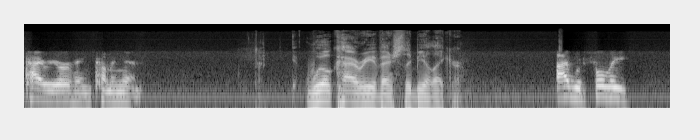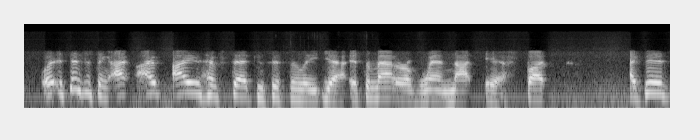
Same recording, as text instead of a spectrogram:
Kyrie Irving coming in. Will Kyrie eventually be a Laker? I would fully. Well, it's interesting. I, I I have said consistently, yeah, it's a matter of when, not if. But I did,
